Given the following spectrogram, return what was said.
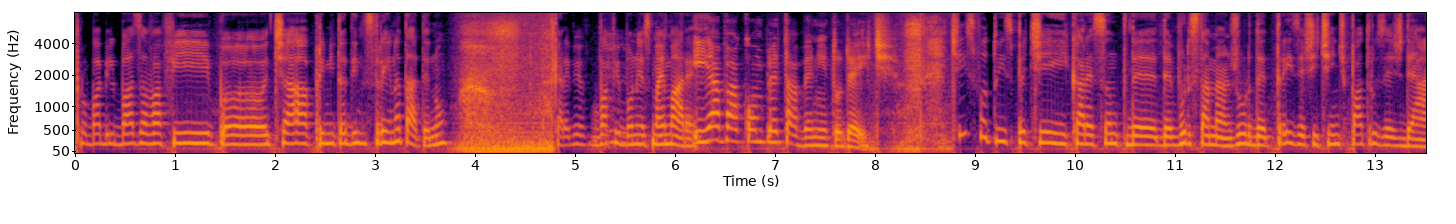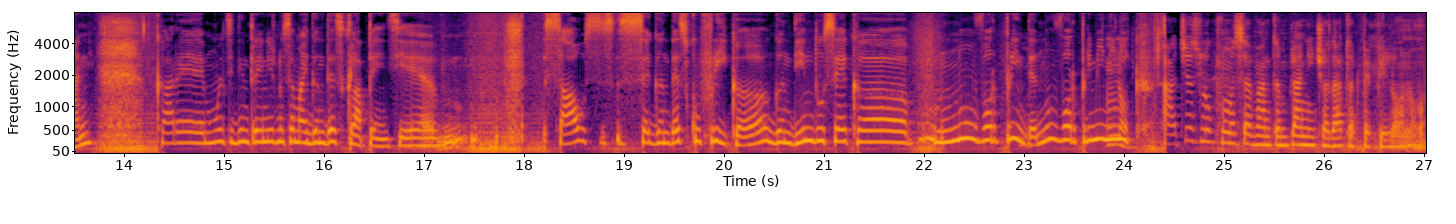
Probabil baza va fi uh, cea primită din străinătate, nu? care va fi bănuiesc mai mare. Ea va completa venitul de aici. Ce îi sfătuiți pe cei care sunt de, de vârsta mea în jur de 35-40 de ani, care mulți dintre ei nici nu se mai gândesc la pensie? Sau se gândesc cu frică, gândindu-se că nu vor prinde, nu vor primi nimic. Nu. Acest lucru nu se va întâmpla niciodată pe pilonul 1.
